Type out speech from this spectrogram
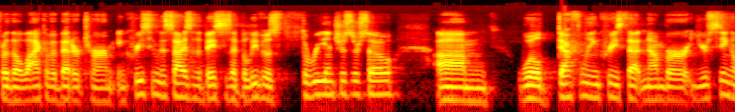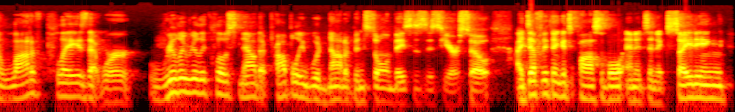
for the lack of a better term, increasing the size of the bases. I believe it was three inches or so. Um, will definitely increase that number. You're seeing a lot of plays that were really, really close now that probably would not have been stolen bases this year. So I definitely think it's possible, and it's an exciting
